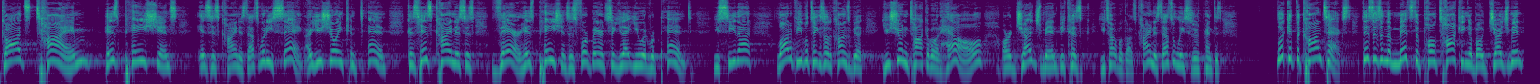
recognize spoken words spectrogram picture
God's time, his patience is his kindness. That's what he's saying. Are you showing content? Because his kindness is there, his patience, his forbearance, so that you would repent. You see that? A lot of people take this out of context and be like, you shouldn't talk about hell or judgment because you talk about God's kindness. That's what leads to repentance. Look at the context. This is in the midst of Paul talking about judgment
